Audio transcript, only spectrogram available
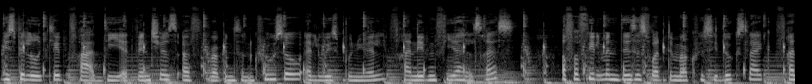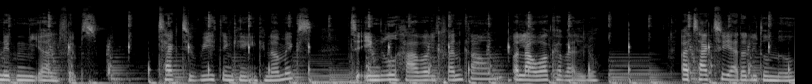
Vi spillede klip fra The Adventures of Robinson Crusoe af Louis Buñuel fra 1954, og fra filmen This is what Democracy Looks Like fra 1999. Tak til Rethinking Economics, til Ingrid Harvold Kvandgraven og Laura Carvalho. Og tak til jer, der lyttede med.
